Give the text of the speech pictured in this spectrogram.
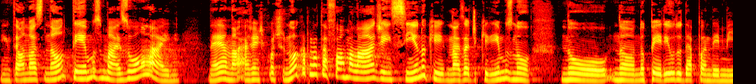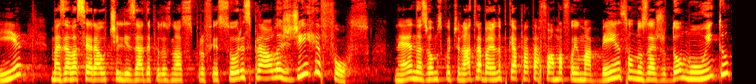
Então, nós não temos mais o online. Né? A gente continua com a plataforma lá de ensino que nós adquirimos no, no, no, no período da pandemia, mas ela será utilizada pelos nossos professores para aulas de reforço. Né? Nós vamos continuar trabalhando porque a plataforma foi uma benção, nos ajudou muito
